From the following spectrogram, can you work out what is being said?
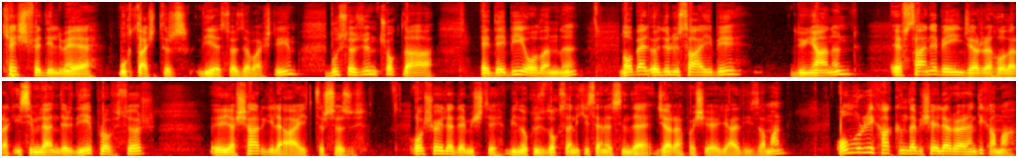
keşfedilmeye muhtaçtır diye söze başlayayım. Bu sözün çok daha edebi olanını Nobel ödülü sahibi dünyanın efsane beyin cerrahı olarak isimlendirdiği Profesör e, Yaşargil'e aittir sözü. O şöyle demişti 1992 senesinde Cerrahpaşa'ya geldiği zaman. Omurilik hakkında bir şeyler öğrendik ama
